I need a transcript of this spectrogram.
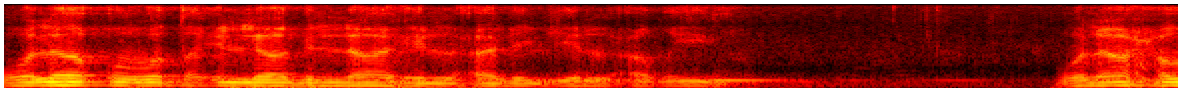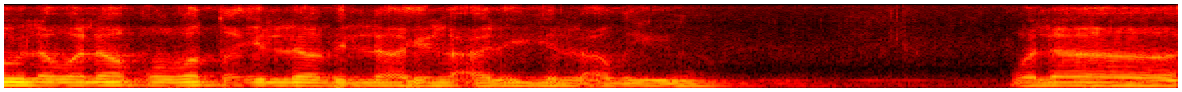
ولا قوة إلا بالله العلي العظيم. ولا حول ولا قوة إلا بالله العلي العظيم. ولا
